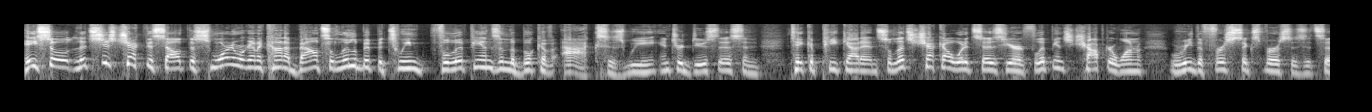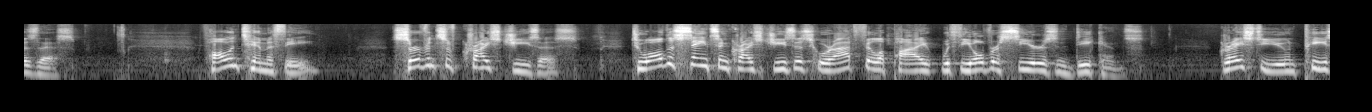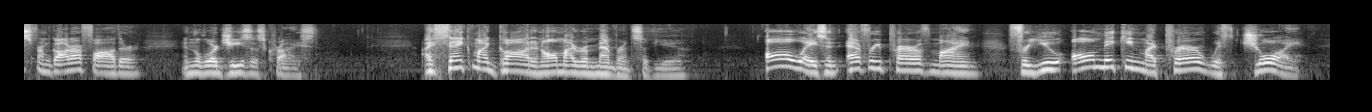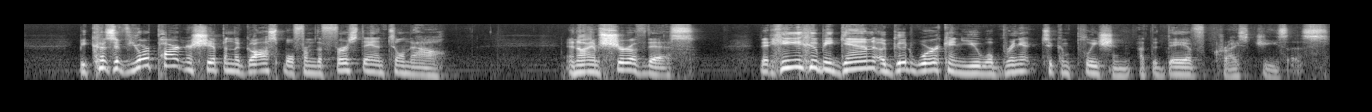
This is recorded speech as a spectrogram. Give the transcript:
Hey, so let's just check this out. This morning, we're going to kind of bounce a little bit between Philippians and the book of Acts as we introduce this and take a peek at it. And so let's check out what it says here in Philippians chapter 1. We'll read the first six verses. It says this Paul and Timothy, servants of Christ Jesus, to all the saints in Christ Jesus who are at Philippi with the overseers and deacons, grace to you and peace from God our Father and the Lord Jesus Christ. I thank my God in all my remembrance of you, always in every prayer of mine, for you, all making my prayer with joy because of your partnership in the gospel from the first day until now. And I am sure of this that he who began a good work in you will bring it to completion at the day of Christ Jesus.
